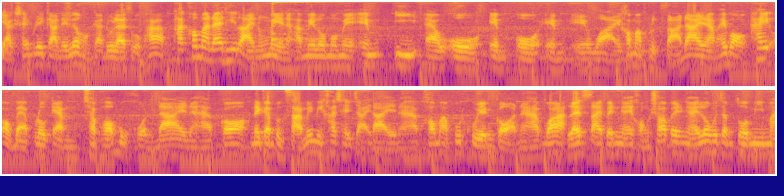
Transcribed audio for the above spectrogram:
อยากใช้บริการในเรื่องของการดูแลสุขภาพทักเข้ามาได้ที่ไลน์น้องเมย์นะครับเมโลโมเม M E L O M O M A Y เข้ามาปรึกษาได้นะครับให้บอกให้ออกแบบโปรแกรมเฉพาะบุคคลได้นะครับก็ในการปรึกษาไม่มีค่าใช้จ่ายใดนะครับเข้ามาพูดคุยกันก่อนนะครับว่าไลฟ์สไตล์เป็นไงของชอบเป็นไงโรคประจำตัวมีไหม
